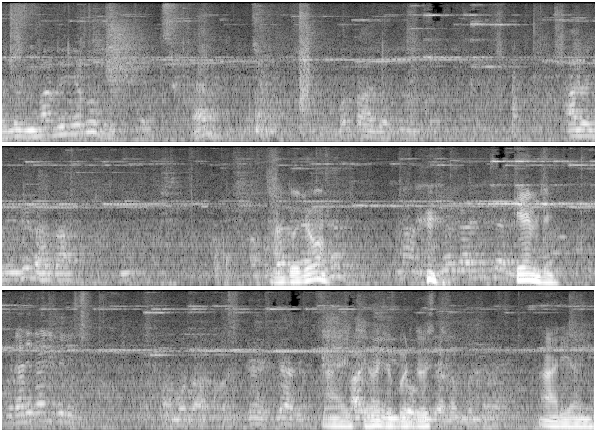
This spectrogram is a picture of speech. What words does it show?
એટલે બીમાર થઈ જતું હતું હે બોલતો આજે આ નદી છે ને હતા હા તો જો. કેમ છે? આ છે જબરદસ્ત. આ રી આવી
